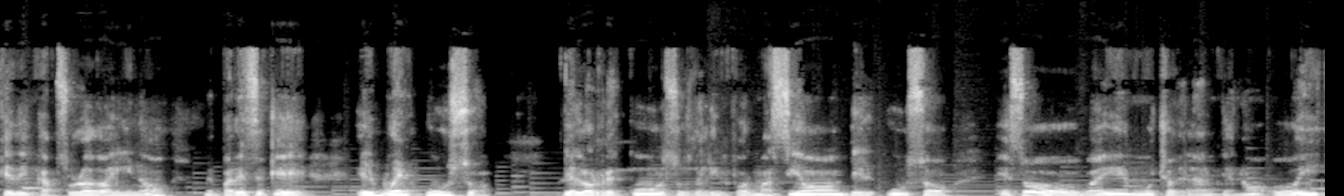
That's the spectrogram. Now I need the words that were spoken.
quede encapsulado ahí, ¿no? Me parece que el buen uso de los recursos, de la información, del uso, eso va a ir mucho adelante, ¿no? Hoy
